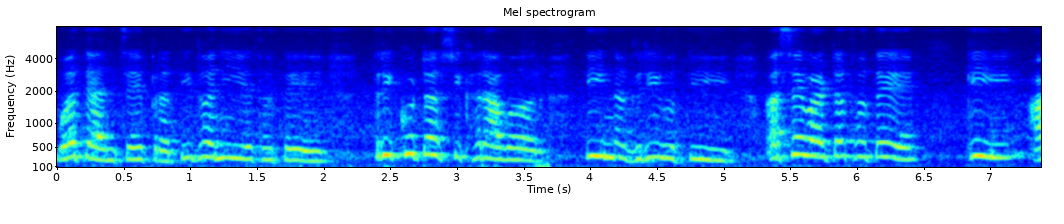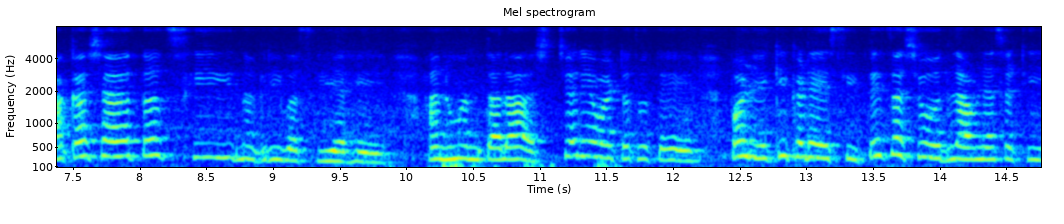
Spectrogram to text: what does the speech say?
व त्यांचे प्रतिध्वनी येत होते. त्रिकुट शिखरावर ती नगरी होती. असे वाटत होते की आकाशातच ही नगरी बसली आहे. हनुमंताला आश्चर्य वाटत होते. पण एकीकडे सीतेचा शोध लावण्यासाठी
